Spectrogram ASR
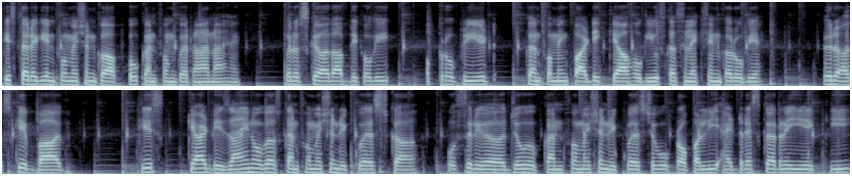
किस तरह की इन्फॉर्मेशन को आपको कन्फर्म कराना है। फिर उसके बाद आप देखोगे अप्रोप्रिएट कन्फर्मिंग पार्टी क्या होगी, उसका सिलेक्शन करोगे। फिर उसके बाद किस, क्या डिज़ाइन होगा उस कन्फर्मेशन रिक्वेस्ट का। उस, जो कन्फर्मेशन रिक्वेस्ट है वो प्रॉपरली एड्रेस कर रही है कि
